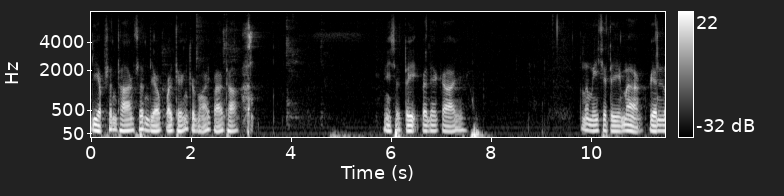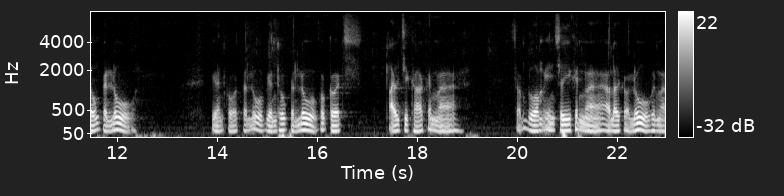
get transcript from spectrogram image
เหยียบเส้นทางเส้นเดียวไปถึงจุดหมายปลายทางมีสติไปในกาย เมื่อมีสติมาก เปลี่ยนหลงเป็นรู้ปลี่ยนโกรธเป็นรูปเปลี่ยนทุกข์เป็นรูปก็เกิดไหลจิขาขึ้นมา สำรวมอินทรีย์ขึ้นมา อะไรก็รู้ขึ้นมา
